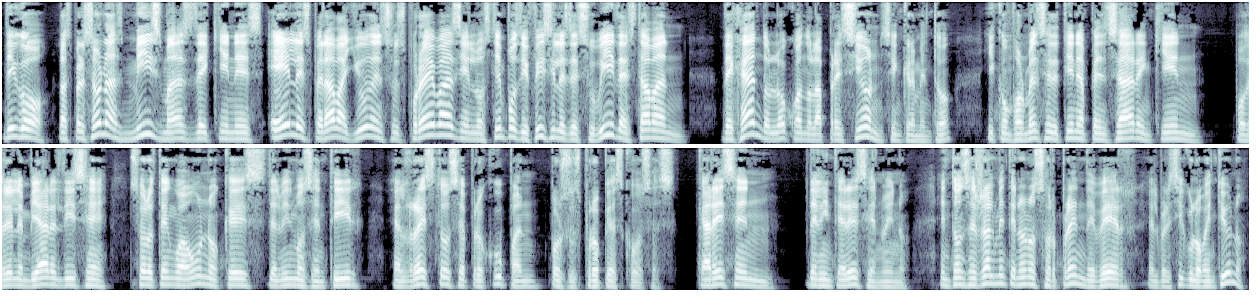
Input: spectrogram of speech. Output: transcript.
Digo, las personas mismas de quienes él esperaba ayuda en sus pruebas y en los tiempos difíciles de su vida estaban dejándolo cuando la presión se incrementó. Y conforme él se detiene a pensar en quién podría enviar, él dice, solo tengo a uno que es del mismo sentir, el resto se preocupan por sus propias cosas. Carecen del interés genuino. Entonces realmente no nos sorprende ver el versículo 21.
